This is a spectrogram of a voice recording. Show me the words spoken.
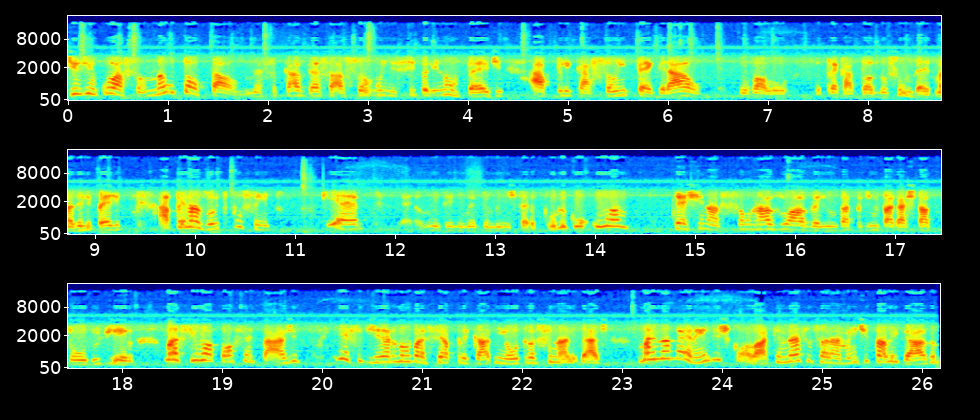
desvinculação, não total. Nesse caso dessa ação, o município ele não pede a aplicação integral do valor do precatório do Fundeb, mas ele pede apenas 8%, que é, no entendimento do Ministério Público, uma destinação razoável. Ele não está pedindo para gastar todo o dinheiro, mas sim uma porcentagem, e esse dinheiro não vai ser aplicado em outras finalidades. Mas na merenda escolar, que necessariamente está ligada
